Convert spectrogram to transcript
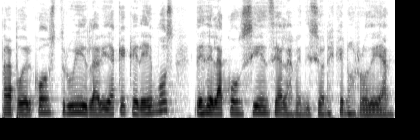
para poder construir la vida que queremos desde la conciencia de las bendiciones que nos rodean,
